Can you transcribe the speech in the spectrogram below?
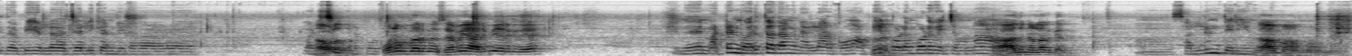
இது அப்படியே எல்லாம் ஜல்லி அவ்வளோதான் குழம்பு பாருங்க செமையாக அருமையாக இருக்குது. இது மட்டன் வறுத்தா தாங்க நல்லா இருக்கும் அப்படியே குழம்போட வச்சோம்னா அது நல்லா இருக்காது சல்லுன்னு தெரியும். ஆமாம் ஆமாம் ஆமாம்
